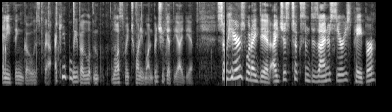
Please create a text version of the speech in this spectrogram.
anything goes back. I can't believe I lost my 21, but you get the idea. So here's what I did. I just took some designer series paper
